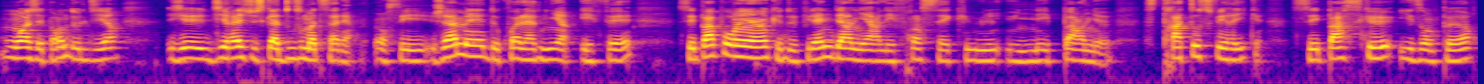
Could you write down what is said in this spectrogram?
Moi, j'ai pas honte de le dire. Je dirais jusqu'à 12 mois de salaire. On ne sait jamais de quoi l'avenir est fait. C'est pas pour rien que depuis l'année dernière, les Français cumulent une épargne stratosphérique c'est parce qu'ils ont peur,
